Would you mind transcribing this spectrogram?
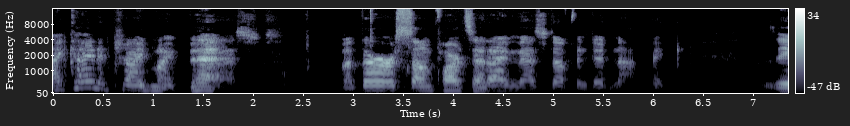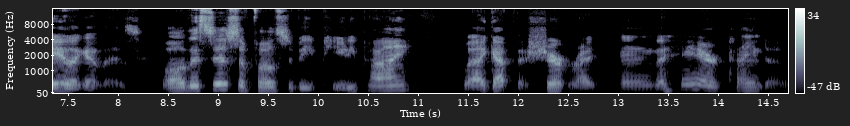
I kind of tried my best, but there are some parts that I messed up and did not like. See, look at this. Well, this is supposed to be PewDiePie, but I got the shirt right, and the hair kind of.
